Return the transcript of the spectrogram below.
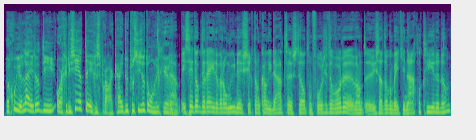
een goede leider die organiseert tegenspraak. Hij doet precies het omgekeerde. Ja, is dit ook de reden waarom u zich dan kandidaat eh, stelt om voorzitter te worden? Want eh, is dat ook een beetje nagelklieren dan?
